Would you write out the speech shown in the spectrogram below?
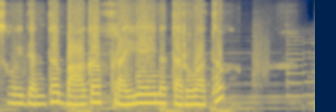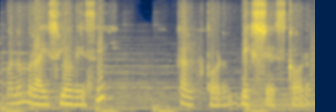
సో ఇదంతా బాగా ఫ్రై అయిన తర్వాత మనం రైస్లో వేసి కలుపుకోవడం మిక్స్ చేసుకోవడం.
